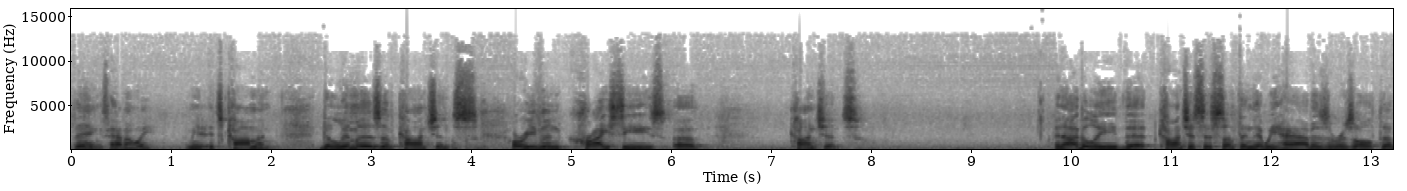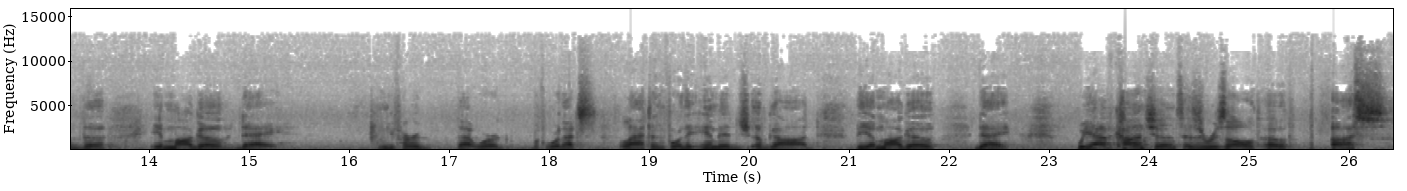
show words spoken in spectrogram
things, haven't we? I mean, it's common. Dilemmas of conscience, or even crises of conscience. And I believe that conscience is something that we have as a result of the imago Dei. And you've heard that word before. That's Latin for the image of God, the imago Dei. We have conscience as a result of us,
